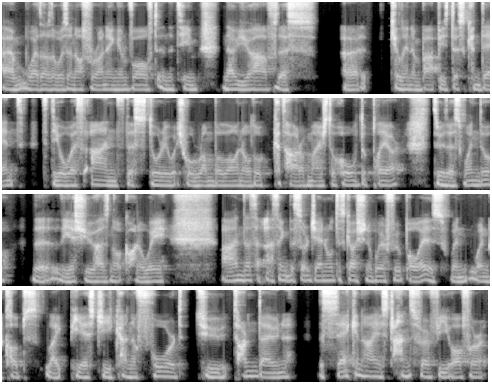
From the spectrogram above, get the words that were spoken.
um, whether there was enough running involved in the team. Now you have this uh, Kylian Mbappe's discontent to deal with and this story which will rumble on, although Qatar have managed to hold the player through this window. The, the issue has not gone away. And I, th- I think the sort of general discussion of where football is when, when clubs like PSG can afford to turn down the second highest transfer fee offer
